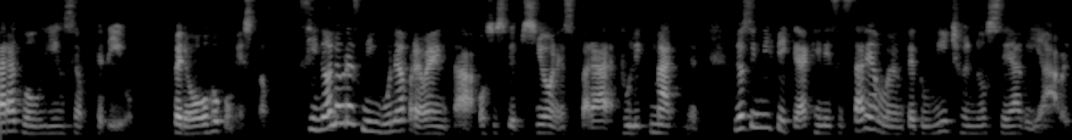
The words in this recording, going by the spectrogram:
para tu audiencia objetivo. Pero ojo con esto. Si no logras ninguna preventa o suscripciones para tu lead magnet, no significa que necesariamente tu nicho no sea viable.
